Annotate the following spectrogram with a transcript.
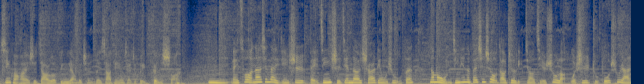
新款好像也是加入了冰凉的成分，夏天用起来就会更爽。嗯，没错。那现在已经是北京时间的十二点五十五分。那么我们今天的 Fashion Show 到这里就要结束了。我是主播舒然，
